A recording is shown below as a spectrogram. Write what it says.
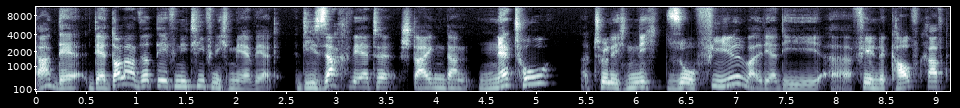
Ja, der, der Dollar wird definitiv nicht mehr wert. Die Sachwerte steigen dann netto Natürlich nicht so viel, weil ja die äh, fehlende Kaufkraft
